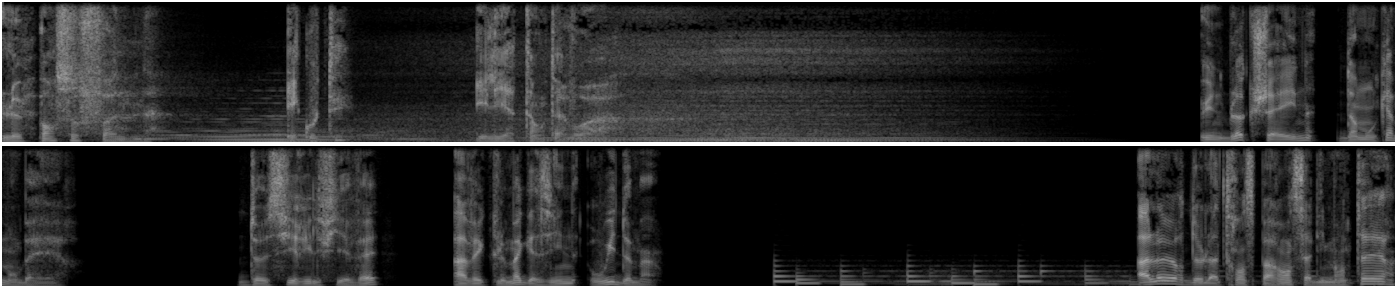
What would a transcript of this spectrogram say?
Le pensophone. Écoutez, il y a tant à voir. Une blockchain dans mon camembert. De Cyril Fievet avec le magazine Oui Demain. À l'heure de la transparence alimentaire,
